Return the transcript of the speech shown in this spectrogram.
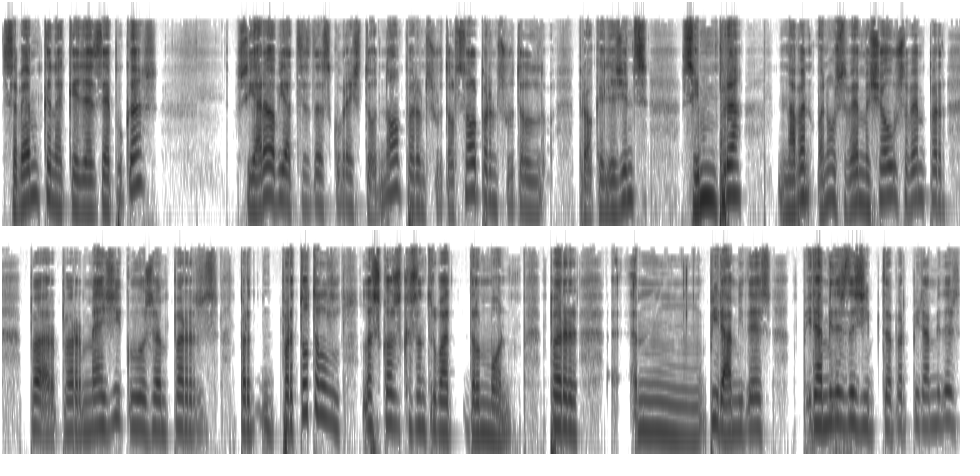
sabem que en aquelles èpoques o sigui, ara aviat es descobreix tot, no? Per on surt el sol, per on surt el... Però aquella gent sempre anaven, bueno, ho sabem això, ho sabem per, per, per Mèxic, ho sabem per, per, per totes les coses que s'han trobat del món, per um, piràmides, piràmides d'Egipte, per piràmides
